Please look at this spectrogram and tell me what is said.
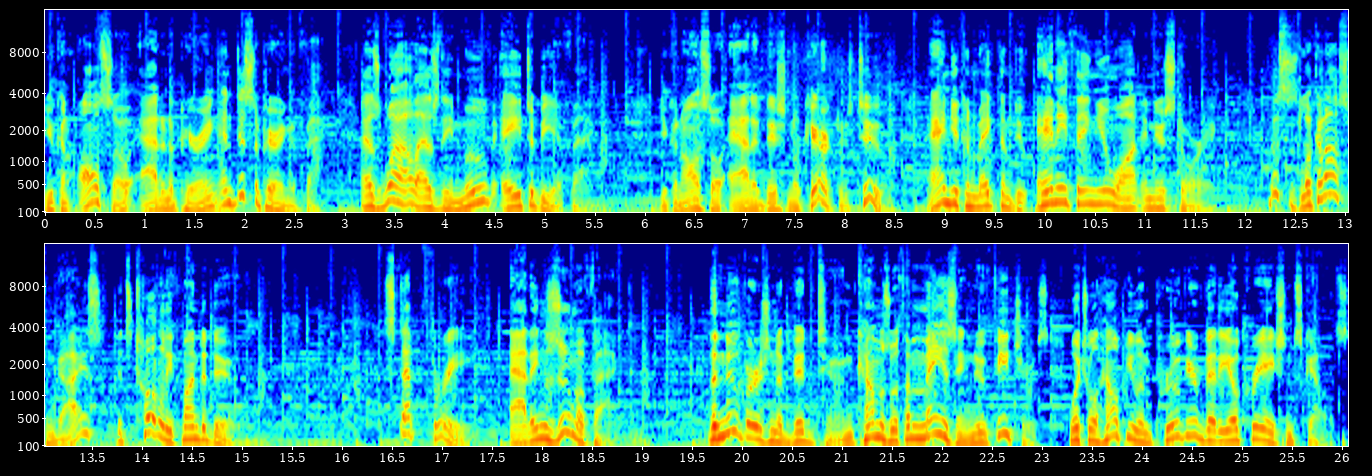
You can also add an appearing and disappearing effect, as well as the Move A to B effect. You can also add additional characters too, and you can make them do anything you want in your story. This is looking awesome, guys. It's totally fun to do. Step 3. Adding Zoom Effect. The new version of VidToon comes with amazing new features, which will help you improve your video creation skills.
